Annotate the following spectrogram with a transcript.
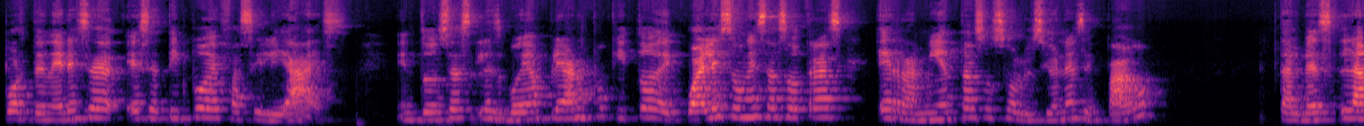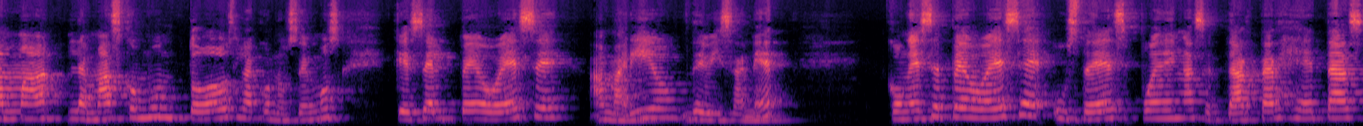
por tener ese, ese tipo de facilidades. Entonces, les voy a ampliar un poquito de cuáles son esas otras herramientas o soluciones de pago. tal vez la más, común, todos la conocemos, que es el POS amarillo de Visanet. Con ese POS ustedes pueden aceptar tarjetas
